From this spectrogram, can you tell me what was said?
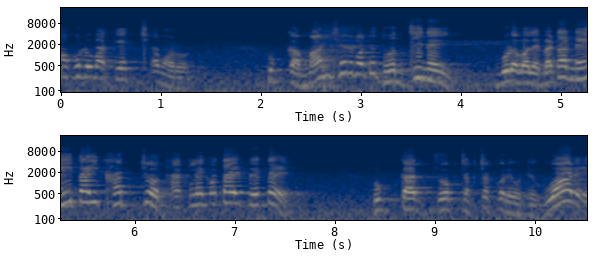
কখনো বা কেচ্ছা মরণ। হুক্কা, মানুষের বটে ধৈর্যি নেই। বুড়ো বলে, বেটা নেই তাই খাচ্ছ, থাকলে কোথায় পেতে? হুক্কার চোখ চকচক করে ওঠে, হুয়া রে?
